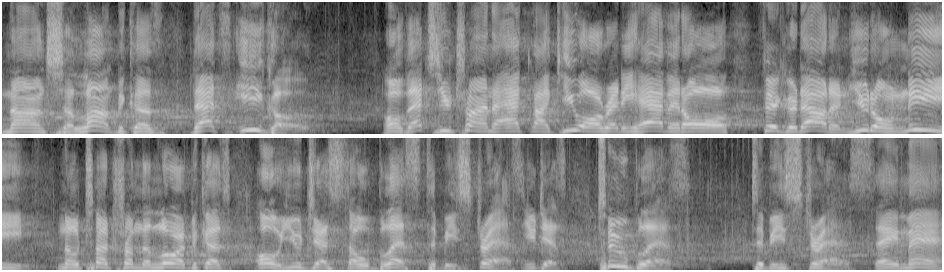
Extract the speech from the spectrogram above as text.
nonchalant because that's ego. Oh, that's you trying to act like you already have it all figured out and you don't need no touch from the Lord because, oh, you're just so blessed to be stressed. You're just too blessed to be stressed. Amen.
